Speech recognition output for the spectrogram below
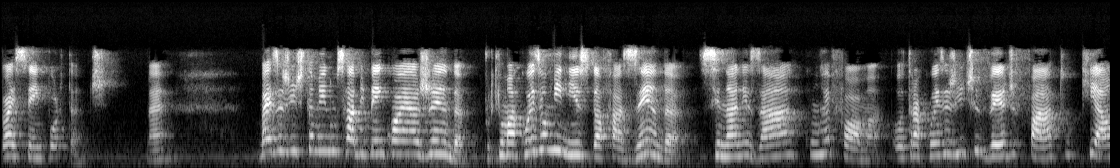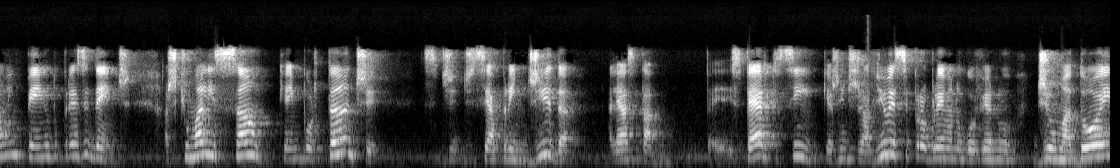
vai ser importante, né? Mas a gente também não sabe bem qual é a agenda, porque uma coisa é o ministro da Fazenda sinalizar com reforma, outra coisa é a gente ver de fato que há um empenho do presidente. Acho que uma lição que é importante de, de ser aprendida, aliás, tá, espero que sim, que a gente já viu esse problema no governo Dilma II,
